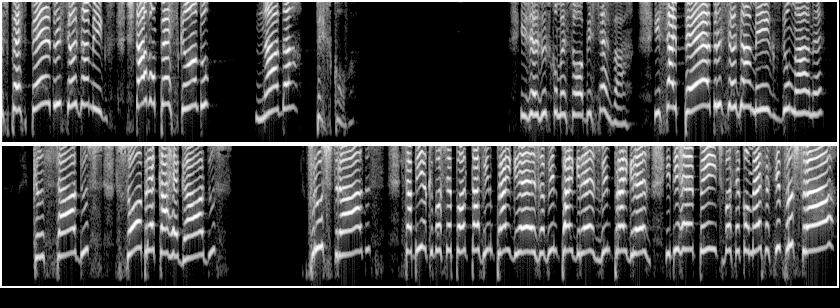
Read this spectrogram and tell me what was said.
os Pedro e seus amigos estavam pescando, nada pescou. E Jesus começou a observar. E sai Pedro e seus amigos do mar, né? Cansados, sobrecarregados frustrados. Sabia que você pode estar vindo para a igreja, vindo para a igreja, vindo para a igreja, e de repente você começa a se frustrar.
